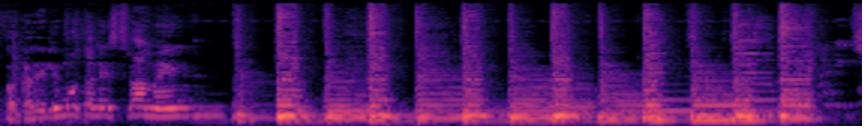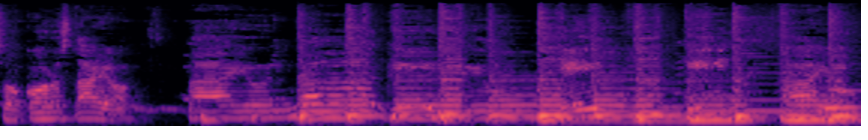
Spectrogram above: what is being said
huwag kalilimutan ng strumming. So, chorus tayo. Tayo nagiliw. A, E, tayo.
